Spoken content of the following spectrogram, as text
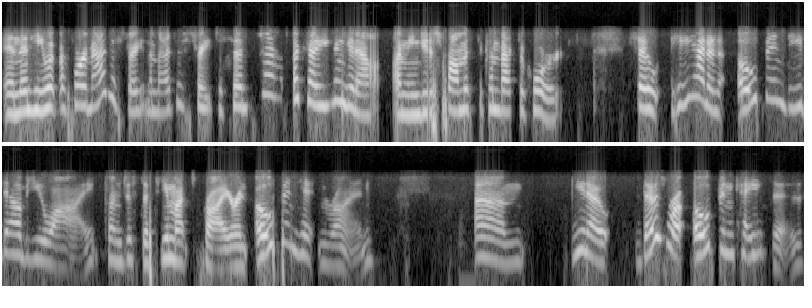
and then he went before a magistrate, and the magistrate just said, eh, "Okay, you can get out. I mean, you just promised to come back to court." So he had an open DWI from just a few months prior, an open hit and run. Um, you know, those were open cases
